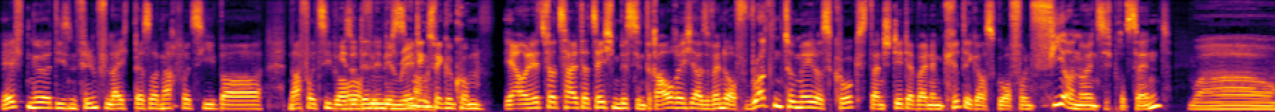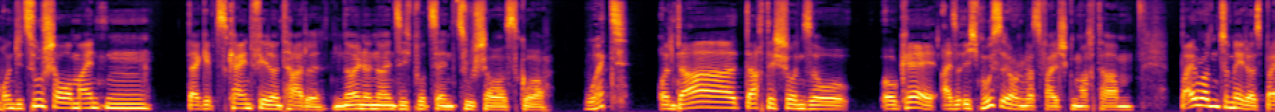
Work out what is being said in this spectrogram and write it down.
Helft mir, diesen Film vielleicht besser nachvollziehbar, nachvollziehbar. Wieso denn in den Ratings weggekommen? Ja, und jetzt wird's halt tatsächlich ein bisschen traurig. Also wenn du auf Rotten Tomatoes guckst, dann steht er bei einem Kritikerscore von 94 Prozent. Wow. Und die Zuschauer meinten, da gibt's kein Fehl und Tadel. 99 Prozent Zuschauerscore. What? Und da dachte ich schon so, okay, also ich muss irgendwas falsch gemacht haben. Bei Rotten Tomatoes, bei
